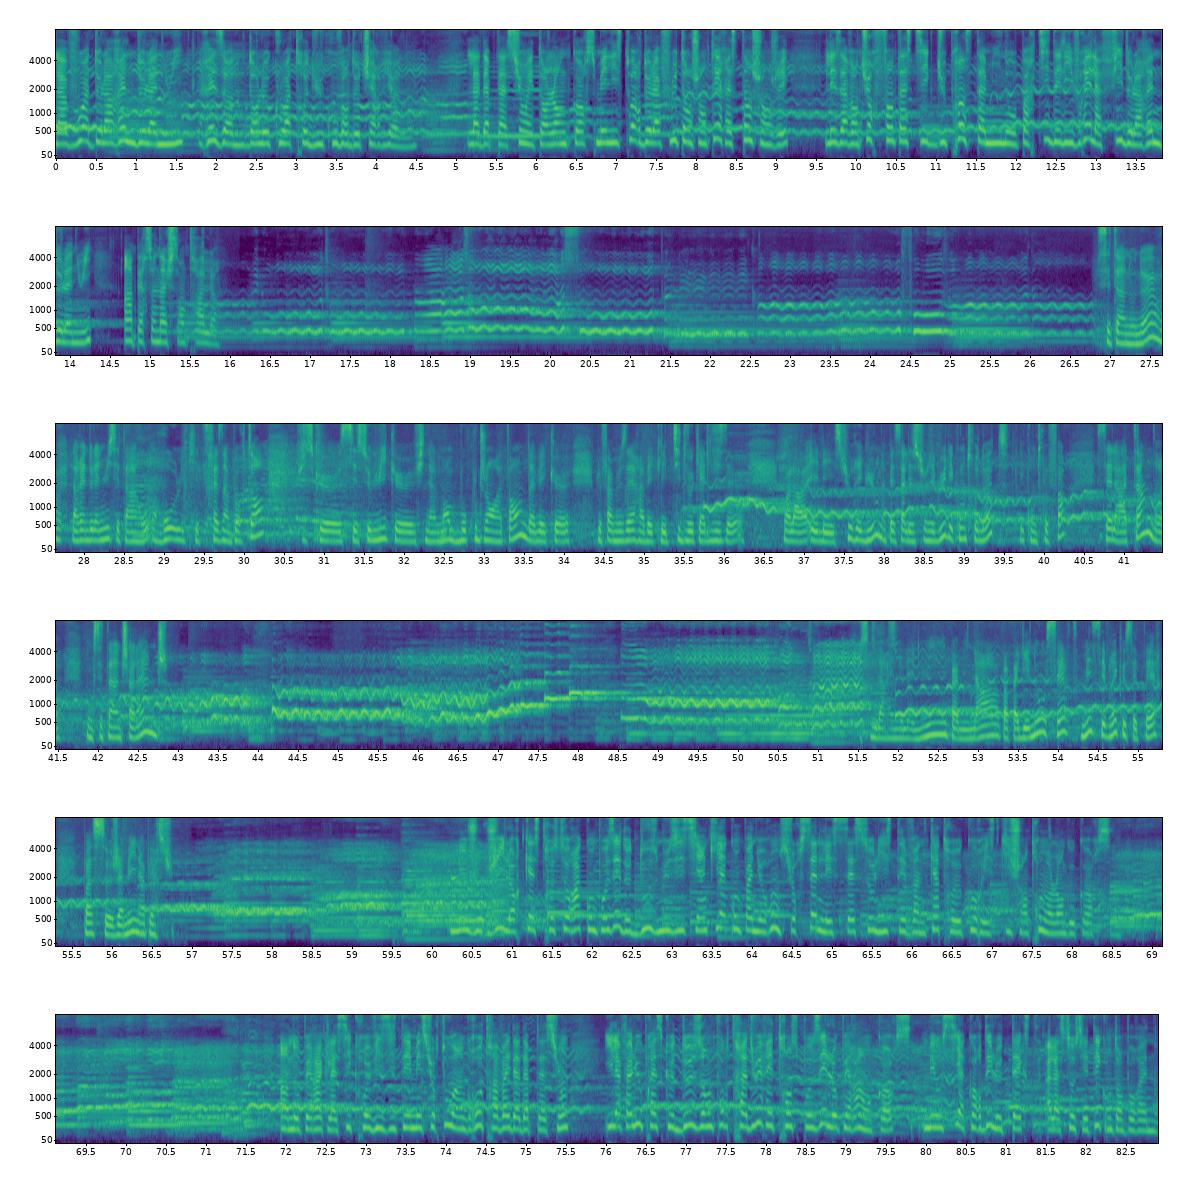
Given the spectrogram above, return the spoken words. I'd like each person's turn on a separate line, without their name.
La voix de la reine de la nuit résonne dans le cloître du couvent de Chervionne. L'adaptation est en langue corse, mais l'histoire de la flûte enchantée reste inchangée. Les aventures fantastiques du prince Tamino parti délivrer la fille de la reine de la nuit, un personnage central.
C'est un honneur. La Reine de la Nuit, c'est un rôle qui est très important, puisque c'est celui que finalement beaucoup de gens attendent, avec euh, le fameux air avec les petites vocalises euh, voilà, et les suraigus, on appelle ça les suraigus, les contre-notes, les contre-fa, celles à atteindre. Donc c'est un challenge. La Reine de la Nuit, Pamina, Papageno, certes, mais c'est vrai que cet air passe jamais inaperçu.
Le jour J, l'orchestre sera composé de 12 musiciens qui accompagneront sur scène les 16 solistes et 24 choristes qui chanteront en langue corse. Un opéra classique revisité, mais surtout un gros travail d'adaptation il a fallu presque deux ans pour traduire et transposer l'opéra en Corse, mais aussi accorder le texte à la société contemporaine.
